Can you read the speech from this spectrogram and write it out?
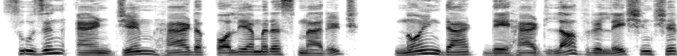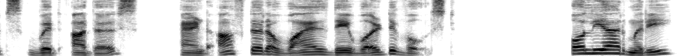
Susan and Jim had a polyamorous marriage, knowing that they had love relationships with others, and after a while they were divorced. Polyamory,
